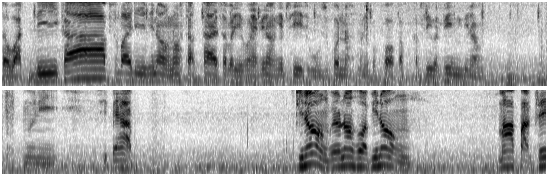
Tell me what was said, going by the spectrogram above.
สวัสดีครับสบายดีพี่น้องเนาะทักทายสวัสดีพ่อแม่พี่น้อง FC สุขุสุคนเนาะมื้อนี้พ่อกับกับซีวันพินพี่น้องมื้อนี้สิไปหับ พี่น้องพี่น้องเพราะว่าพี่น้อง มาปากเซ่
